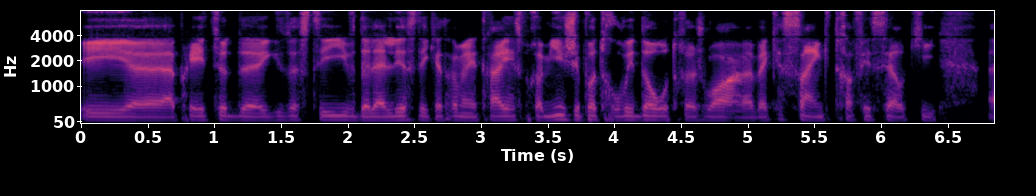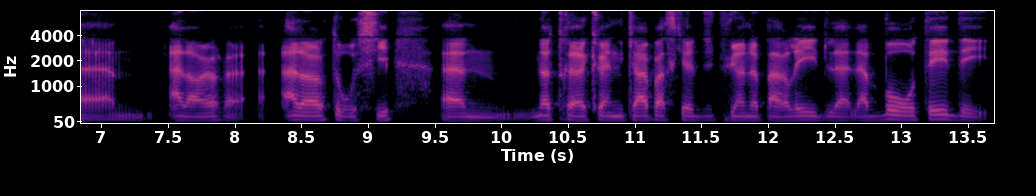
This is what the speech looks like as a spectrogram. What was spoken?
Et euh, après étude exhaustive de la liste des 93 premiers, je n'ai pas trouvé d'autres joueurs avec cinq trophées Selkie euh, à, leur, à leur dossier. Euh, notre chroniqueur Pascal Dupuis en a parlé de la, beauté des,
